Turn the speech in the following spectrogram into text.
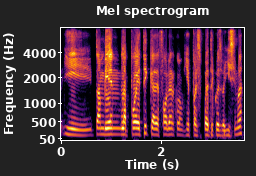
y también la poética de Fowler, como que pues poético, es bellísima.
